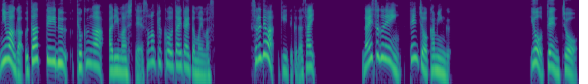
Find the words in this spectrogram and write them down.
2羽が歌っている曲がありましてその曲を歌いたいと思います。それでは聴いてください。ライスグレイン店長カミング。よ店長。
